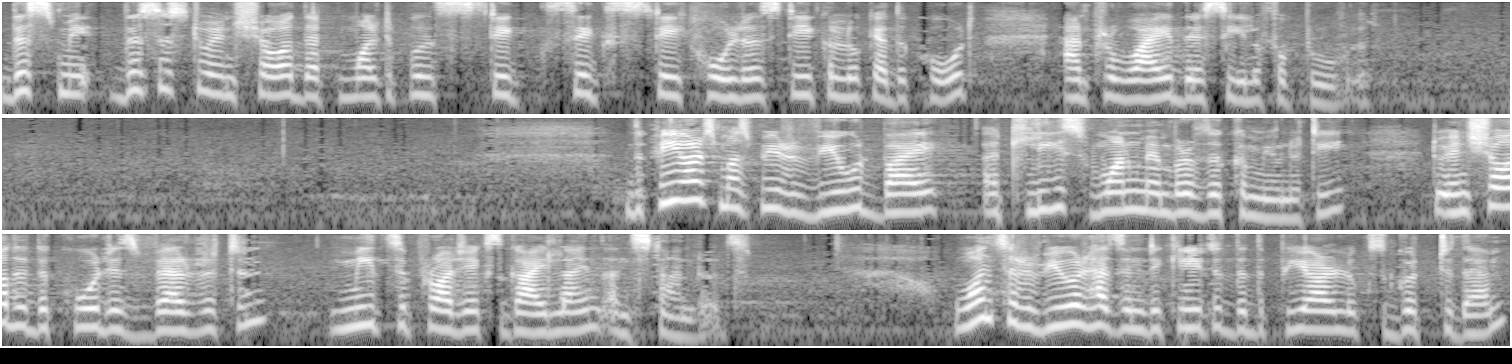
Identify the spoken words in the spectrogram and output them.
This, may, this is to ensure that multiple stake, stakeholders take a look at the code and provide their seal of approval. The PRs must be reviewed by at least one member of the community to ensure that the code is well written, meets the project's guidelines and standards. Once a reviewer has indicated that the PR looks good to them,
